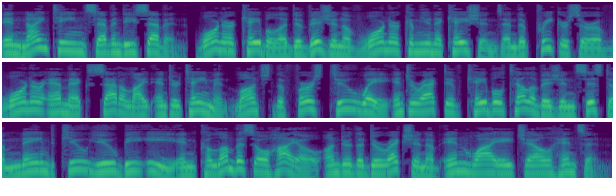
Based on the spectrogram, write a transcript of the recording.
In 1977, Warner Cable a division of Warner Communications and the precursor of Warner Amex Satellite Entertainment launched the first two-way interactive cable television system named QUBE in Columbus, Ohio under the direction of NYHL Henson.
